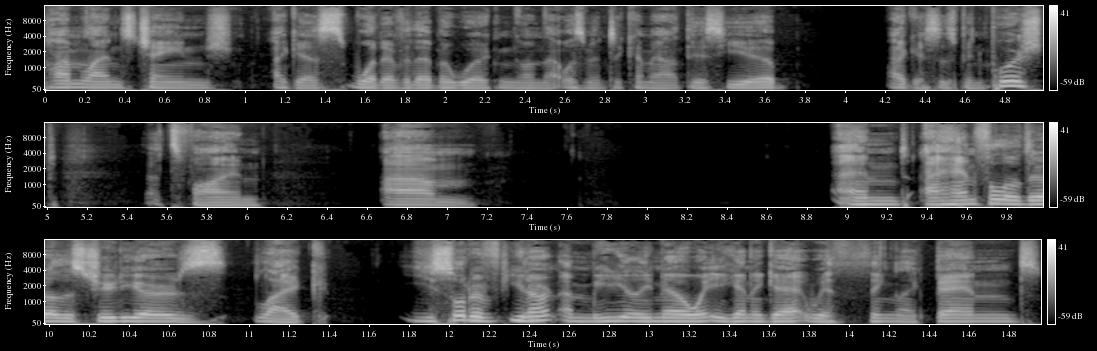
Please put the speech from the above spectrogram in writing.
timelines change. I guess whatever they've been working on that was meant to come out this year, I guess has been pushed. That's fine. Um, and a handful of the other studios, like you sort of you don't immediately know what you're going to get with thing like Bend.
